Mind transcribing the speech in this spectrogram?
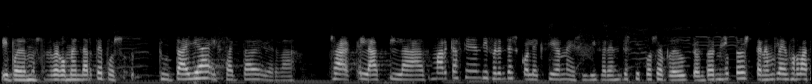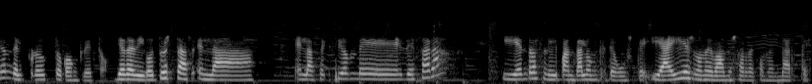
y podemos recomendarte pues tu talla exacta de verdad. Sea, la- las marcas tienen diferentes colecciones y diferentes tipos de producto. Entonces, nosotros tenemos la información del producto concreto. Ya te digo, tú estás en la, en la sección de, de Zara y entras en el pantalón que te guste. Y ahí es donde vamos a recomendarte.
